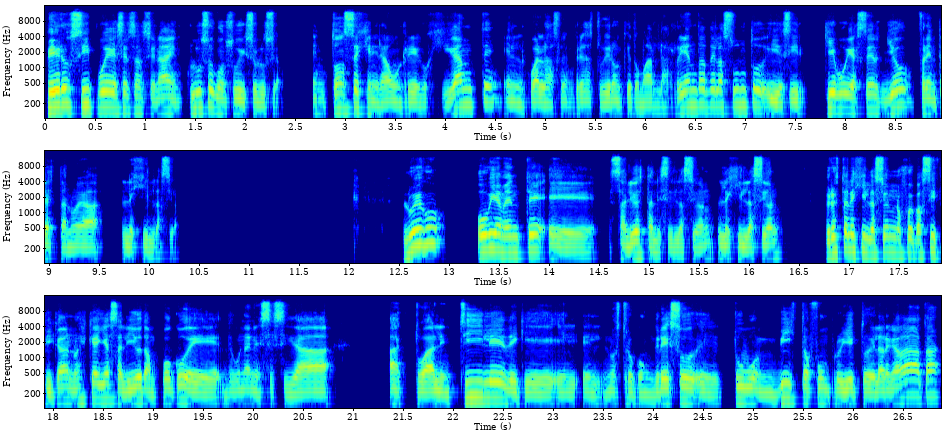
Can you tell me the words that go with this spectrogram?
pero sí puede ser sancionada incluso con su disolución. Entonces generaba un riesgo gigante en el cual las empresas tuvieron que tomar las riendas del asunto y decir, ¿qué voy a hacer yo frente a esta nueva legislación? Luego, obviamente, eh, salió esta legislación, legislación, pero esta legislación no fue pacífica, no es que haya salido tampoco de una necesidad actual en Chile, de que nuestro Congreso eh, tuvo en vista, fue un proyecto de larga data,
